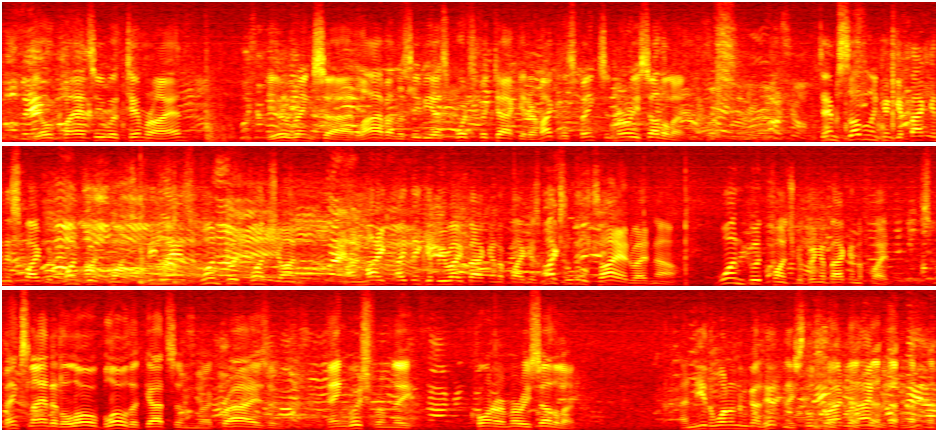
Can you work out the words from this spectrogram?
Go big. Gil Clancy with Tim Ryan. Here ringside, live on the CBS Sports Spectacular. Michael Spinks and Murray Sutherland. Tim Sutherland can get back in this fight with one good punch. If he lands one good punch on, on Mike, I think he'll be right back in the fight because Mike's a little tired right now. One good punch could bring him back in the fight. Spinks landed a low blow that got some uh, cries of anguish from the corner of Murray Sutherland. And neither one of them got hit, and they still cried with anguish. you know?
